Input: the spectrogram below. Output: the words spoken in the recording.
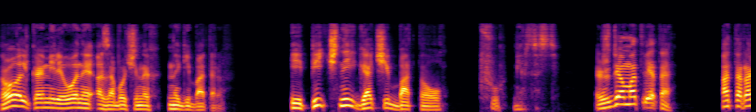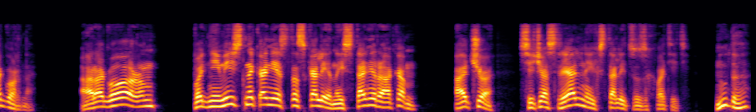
Только миллионы озабоченных нагибаторов. Эпичный гачи-баттл. Фу, мерзость. Ждем ответа от Арагорна. «Арагорн, поднимись наконец-то с колена и стань раком. А чё, сейчас реально их столицу захватить?» «Ну да.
